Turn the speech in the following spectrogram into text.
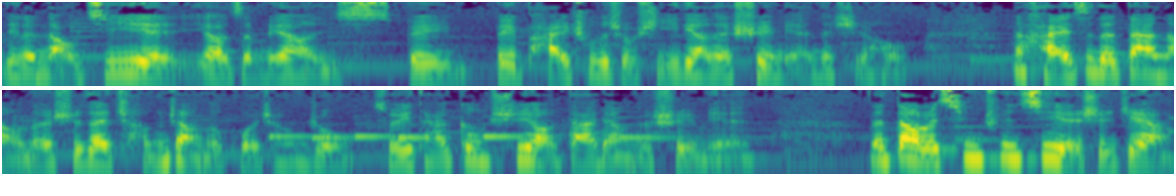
那个脑积液要怎么样被被排出的时候，是一定要在睡眠的时候。那孩子的大脑呢，是在成长的过程中，所以他更需要大量的睡眠。那到了青春期也是这样，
